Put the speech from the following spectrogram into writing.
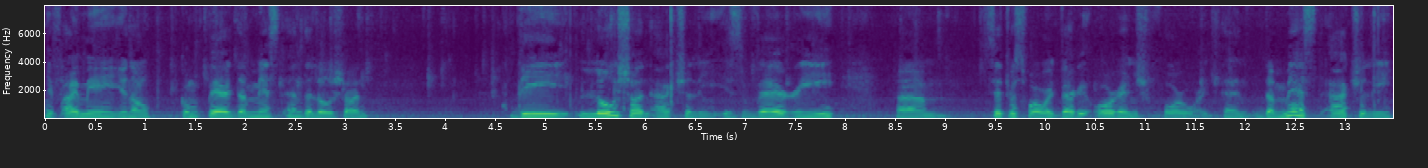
if I may, you know, compare the mist and the lotion, the lotion actually is very um, citrus forward, very orange forward. And the mist actually,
